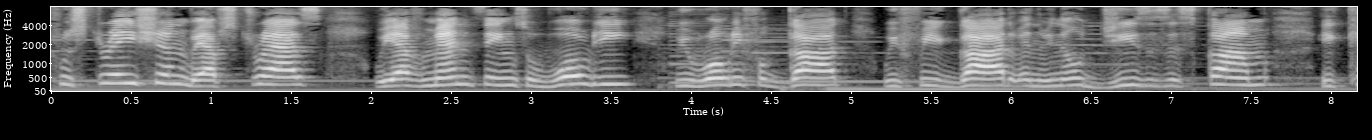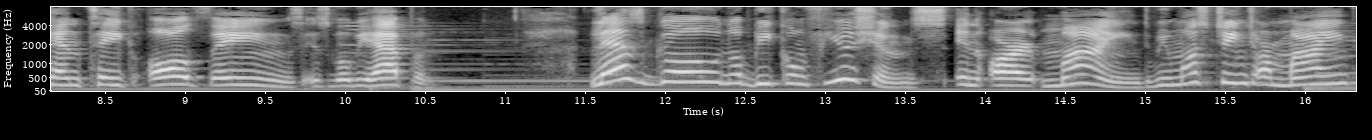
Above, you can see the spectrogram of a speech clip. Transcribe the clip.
frustration, we have stress, we have many things worry. We worry for God, we fear God, and we know Jesus is come. He can take all things. It's going to be happen. Let's go not be confusions in our mind. We must change our mind,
